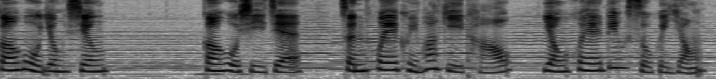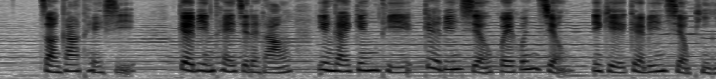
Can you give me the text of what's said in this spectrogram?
歌舞用上，歌舞时节，春花开满枝头，杨花柳树飞扬。专家提示：过敏体质的人应该警惕过敏性花粉症以及过敏性皮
